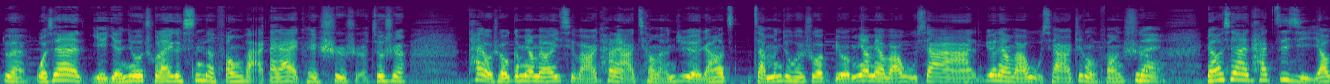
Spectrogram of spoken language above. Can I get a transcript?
对我现在也研究出来一个新的方法，大家也可以试试。就是他有时候跟妙妙一起玩，他俩抢玩具，然后咱们就会说，比如妙妙玩五下啊，月亮玩五下这种方式。对。然后现在他自己要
